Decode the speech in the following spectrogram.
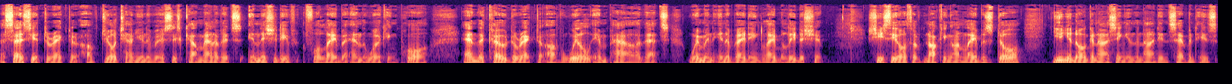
Associate Director of Georgetown University's Kalmanovitz Initiative for Labor and the Working Poor, and the co director of Will Empower, that's Women Innovating Labor Leadership. She's the author of Knocking on Labor's Door Union Organizing in the 1970s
